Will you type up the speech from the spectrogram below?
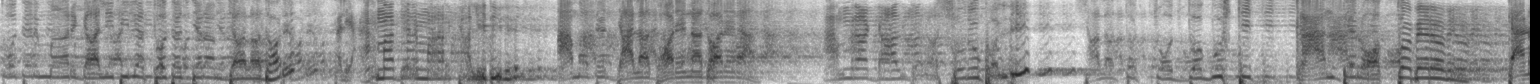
তোদের মার গালি দিলে তোদের যেরাম জ্বালা ধরে, তাহলে আমাদের মার গালি দিলে আমাদের জ্বালা ধরে না ধরে না। আমরা গাল দেওয়া শুরু করলি, শালা তো চোদ্দ গোষ্ঠী কানতে রক্ত বেরোবে। কেন?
